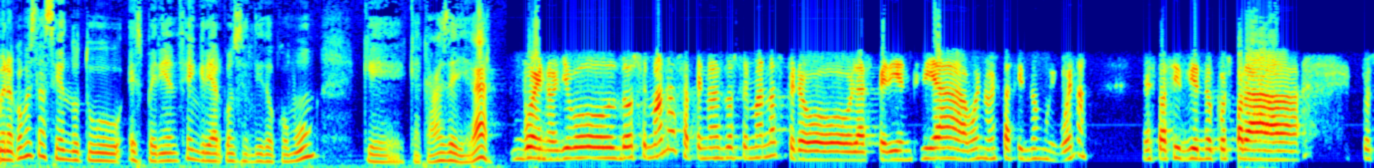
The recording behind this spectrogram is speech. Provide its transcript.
Bueno, ¿cómo está siendo tu experiencia en Criar con Sentido Común? Que, acabas de llegar. Bueno, llevo dos semanas, apenas dos semanas, pero la experiencia, bueno, está siendo muy buena. Me está sirviendo pues para pues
